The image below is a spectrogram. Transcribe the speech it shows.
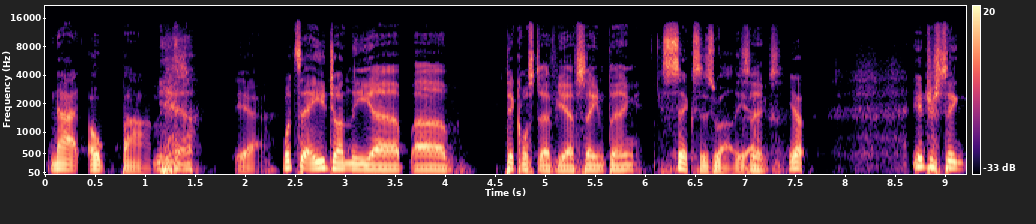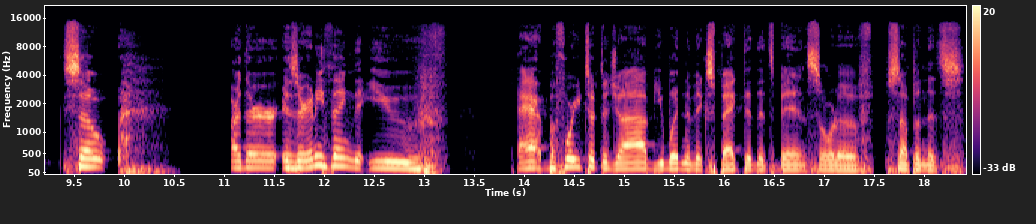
not oak bombs. Yeah. Yeah, What's the age on the uh, uh, Dickel stuff? You have same thing. six as well. Yeah, Six. Yep. Interesting. So, are there is there anything that you before you took the job you wouldn't have expected that's been sort of something that's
